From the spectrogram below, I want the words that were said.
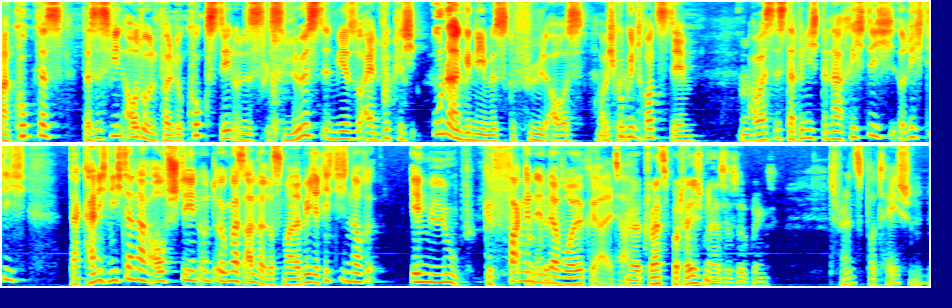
man guckt das, das ist wie ein Autounfall. Du guckst den und es, es löst in mir so ein wirklich unangenehmes Gefühl aus. Aber ich gucke ihn trotzdem. Aber es ist, da bin ich danach richtig, richtig, da kann ich nicht danach aufstehen und irgendwas anderes machen. Da bin ich richtig noch im Loop. Gefangen in Okay. der Wolke, Alter. Ja, Transportation heißt es übrigens. Transportation?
